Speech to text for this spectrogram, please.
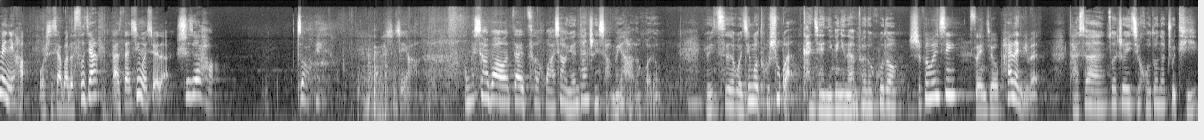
师妹你好，我是校报的苏佳，大三新闻学的。师姐好，走。是这样，我们校报在策划校园单纯小美好的活动。有一次我经过图书馆，看见你跟你男朋友的互动十分温馨，所以就拍了你们，打算做这一期活动的主题。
